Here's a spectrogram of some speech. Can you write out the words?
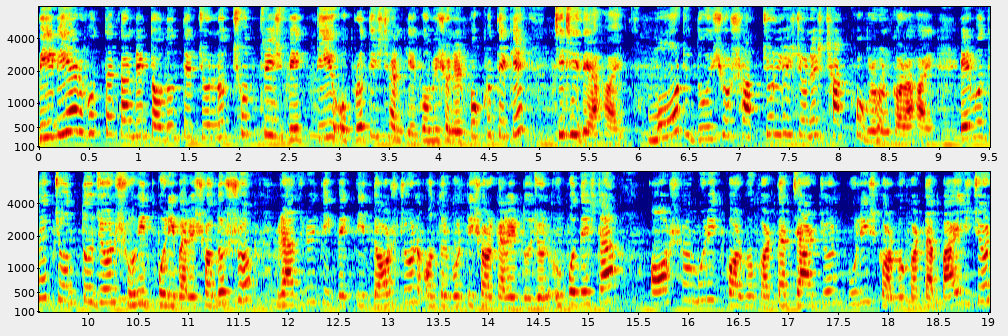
বিডিআর হত্যাকাণ্ডের তদন্তের জন্য ছত্রিশ ব্যক্তি ও প্রতিষ্ঠানকে কমিশনের পক্ষ থেকে চিঠি দেয়া হয়। মোট দুইশো সাতচল্লিশ জনের সাক্ষ্য গ্রহণ করা হয়। এর মধ্যে চোদ্দ জন শহীদ পরিবারের সদস্য, রাজনৈতিক ব্যক্তি দশ জন, অন্তর্বর্তী সরকারের দুজন উপদেষ্টা অসামরিক কর্মকর্তা চারজন, পুলিশ কর্মকর্তা বাইশ জন,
